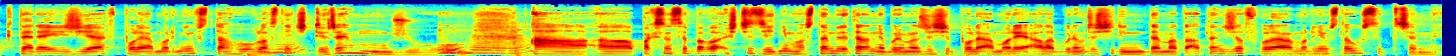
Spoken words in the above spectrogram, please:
který žije v polyamorním vztahu vlastně mm-hmm. čtyřech mužů. Mm-hmm. A uh, pak jsem se bavil ještě s jedním hostem, kde teda nebudeme řešit polyamory, ale budeme řešit jiný témata. A ten žil v polyamorním vztahu se třemi,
